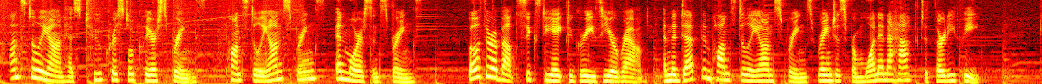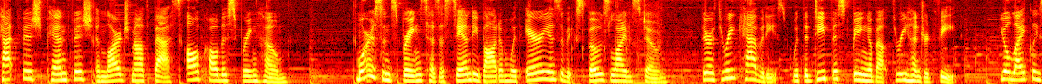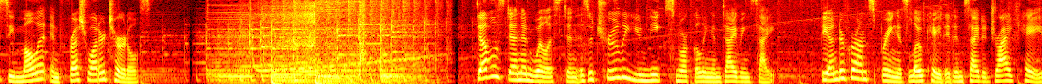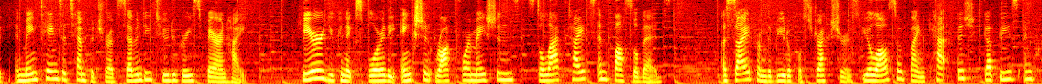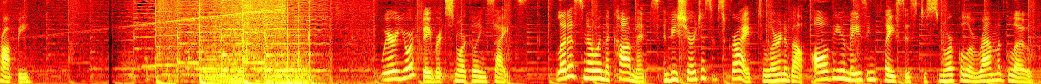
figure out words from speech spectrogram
Ponce de Leon has two crystal clear springs, Ponce de Leon Springs and Morrison Springs. Both are about 68 degrees year round, and the depth in Ponce de Leon Springs ranges from 1.5 to 30 feet. Catfish, panfish, and largemouth bass all call this spring home. Morrison Springs has a sandy bottom with areas of exposed limestone. There are three cavities, with the deepest being about 300 feet. You'll likely see mullet and freshwater turtles. Devil's Den in Williston is a truly unique snorkeling and diving site. The underground spring is located inside a dry cave and maintains a temperature of 72 degrees Fahrenheit. Here you can explore the ancient rock formations, stalactites, and fossil beds. Aside from the beautiful structures, you'll also find catfish, guppies, and crappie. Where are your favorite snorkeling sites? Let us know in the comments and be sure to subscribe to learn about all the amazing places to snorkel around the globe.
